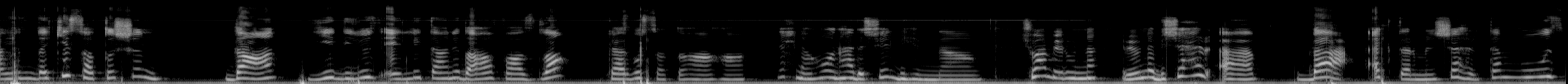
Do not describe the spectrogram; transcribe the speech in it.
ayındaki satışından 750 tane daha fazla sattı ها نحن هون هذا الشيء اللي بيهمنا. شو عم بيقولوا لنا؟ بيقولوا لنا بشهر آب باع أكثر من شهر تموز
